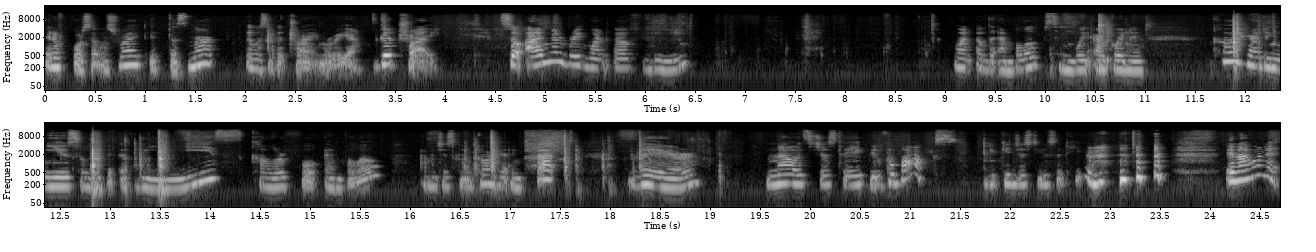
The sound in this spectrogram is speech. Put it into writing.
And of course I was right. It does not. It was a good try, Maria. Good try. So I'm going to bring one of the one of the envelopes and we are going to go ahead and use a little bit of these colorful envelope. I'm just going to go ahead and cut there. Now it's just a beautiful box. You can just use it here. and I want to,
